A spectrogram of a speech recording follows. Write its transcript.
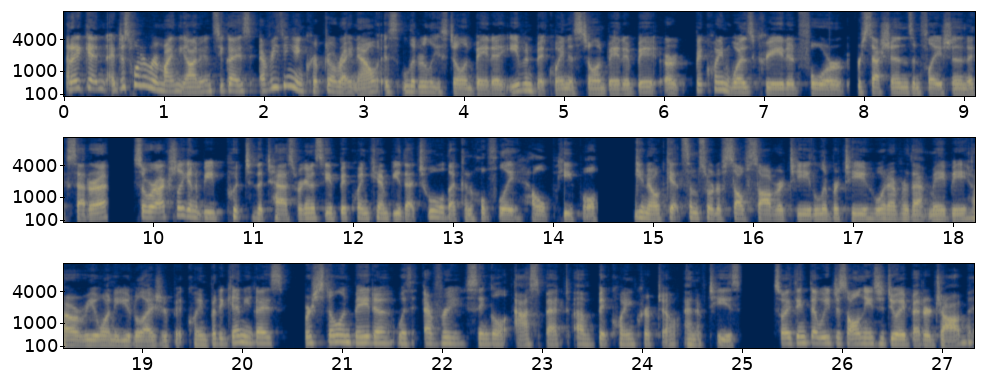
And again, I just want to remind the audience, you guys, everything in crypto right now is literally still in beta. Even Bitcoin is still in beta. Be- or Bitcoin was created for recessions, inflation, et cetera. So we're actually going to be put to the test. We're going to see if Bitcoin can be that tool that can hopefully help people, you know, get some sort of self sovereignty, liberty, whatever that may be, however you want to utilize your Bitcoin. But again, you guys, we're still in beta with every single aspect of Bitcoin, crypto, NFTs. So I think that we just all need to do a better job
